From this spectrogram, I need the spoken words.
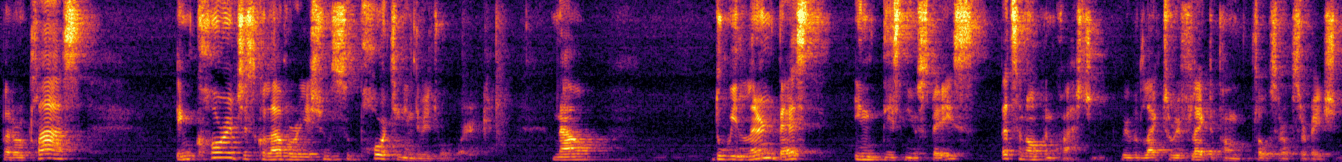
but our class encourages collaboration supporting individual work. Now, do we learn best in this new space? That's an open question. We would like to reflect upon closer observation.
